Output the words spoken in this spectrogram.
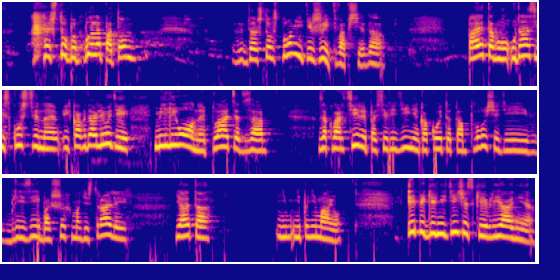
чтобы было потом, да, что вспомнить и жить вообще, да. Поэтому у нас искусственное, и когда люди миллионы платят за, за квартиры посередине какой-то там площади и вблизи больших магистралей, я это не, не понимаю. Эпигенетические влияния,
